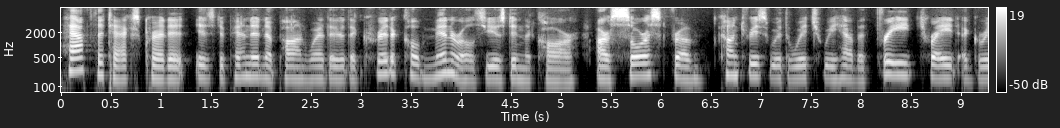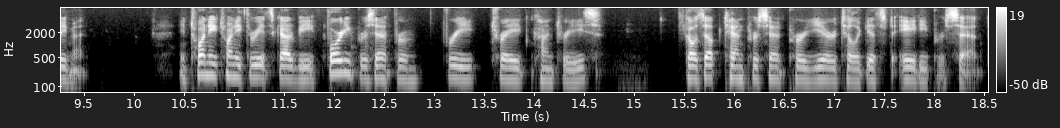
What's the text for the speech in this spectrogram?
Half the tax credit is dependent upon whether the critical minerals used in the car are sourced from countries with which we have a free trade agreement. In 2023, it's got to be 40% from free trade countries goes up 10% per year till it gets to 80%.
